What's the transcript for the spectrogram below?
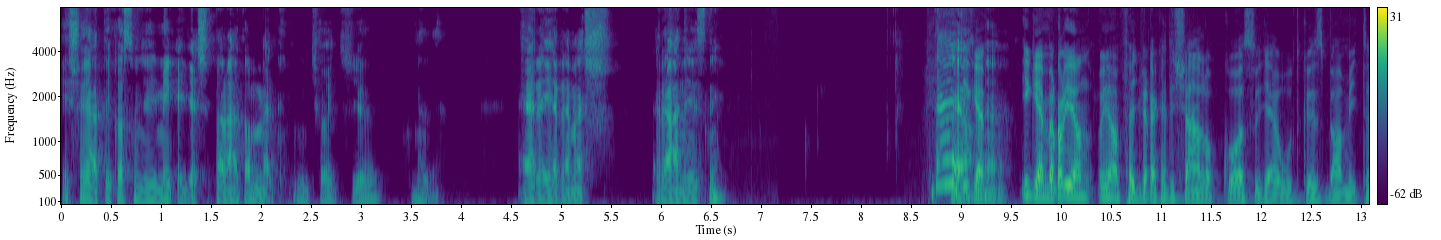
és a játék azt mondja, hogy még egyet sem találtam meg, úgyhogy erre érdemes ránézni. De hát ja, igen, ja. igen, mert olyan, olyan fegyvereket is állokkolsz ugye útközben, amit,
